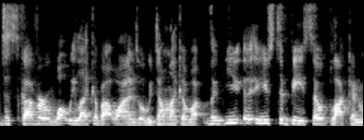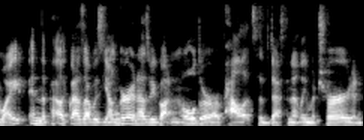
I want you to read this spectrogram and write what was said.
discover what we like about wines, what we don't like about. Like, it used to be so black and white in the like as I was younger, and as we've gotten older, our palates have definitely matured and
